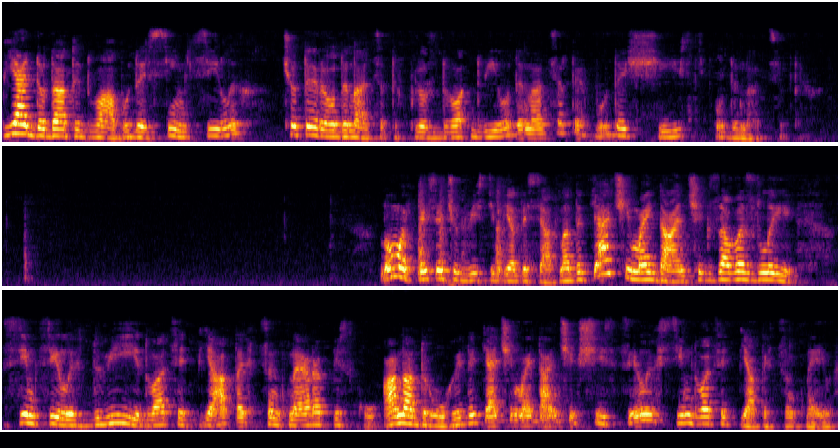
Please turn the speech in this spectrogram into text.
5 додати 2 буде 7 цілих 4 одинадцятих плюс 2, 2 одинадцятих буде 6 одинадцятих. Номер 1250. На дитячий майданчик завезли 7,225 центнера піску, а на другий дитячий майданчик 6,725 центнерів.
